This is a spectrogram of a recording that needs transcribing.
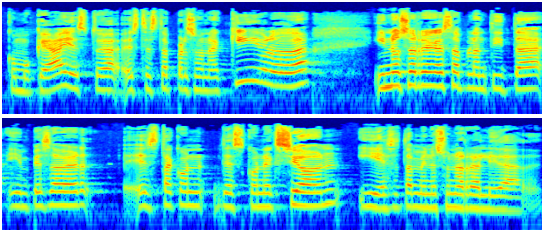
Como que, ay, está esta persona aquí, y no se riega esa plantita y empieza a ver esta desconexión y eso también es una realidad.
